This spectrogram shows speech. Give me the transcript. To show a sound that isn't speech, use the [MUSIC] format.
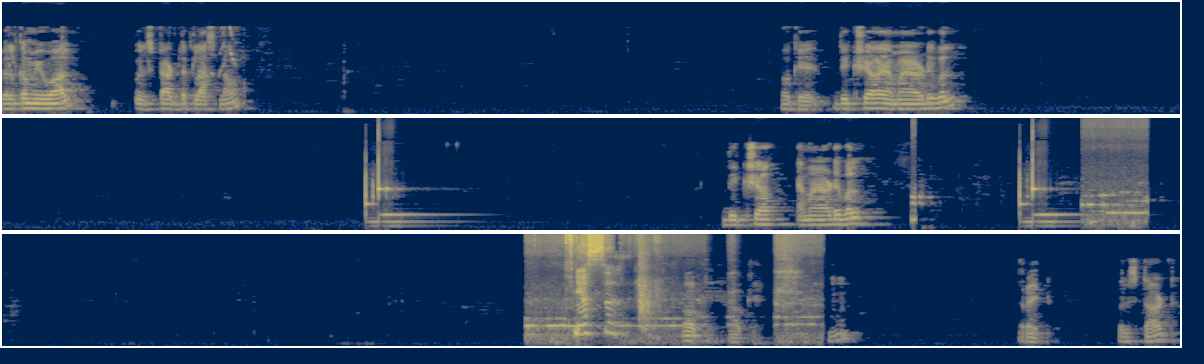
Welcome you all. We'll start the class now. Okay, Diksha, am I audible? Diksha, am I audible? Right. We'll start.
